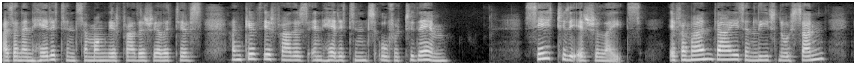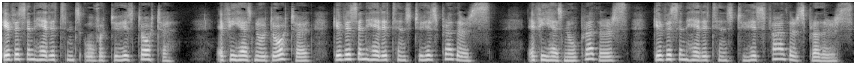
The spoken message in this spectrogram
as an inheritance among their father's relatives, and give their father's inheritance over to them. Say to the Israelites, If a man dies and leaves no son, give his inheritance over to his daughter. If he has no daughter, give his inheritance to his brothers. If he has no brothers, give his inheritance to his father's brothers.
